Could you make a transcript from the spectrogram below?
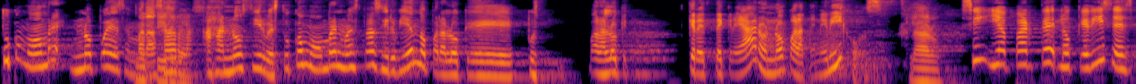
tú como hombre no puedes embarazarla. Ajá, no sirves. Tú como hombre no estás sirviendo para lo que, pues, para lo que te crearon, ¿no? Para tener hijos. Claro. Sí, y aparte lo que dices,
